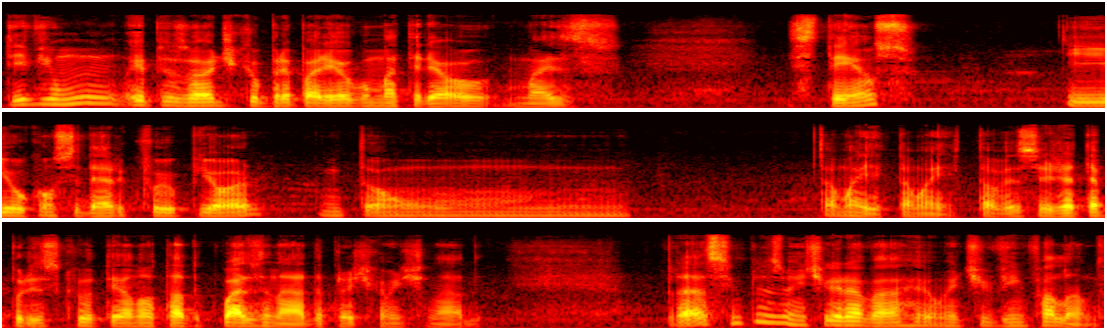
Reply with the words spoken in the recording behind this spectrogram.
teve um episódio que eu preparei algum material mais extenso e eu considero que foi o pior, então tamo aí, tamo aí. Talvez seja até por isso que eu tenha anotado quase nada, praticamente nada. Pra simplesmente gravar, realmente vim falando.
